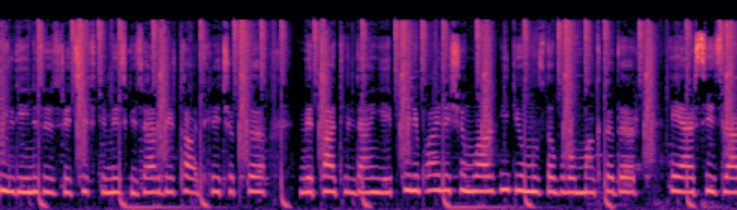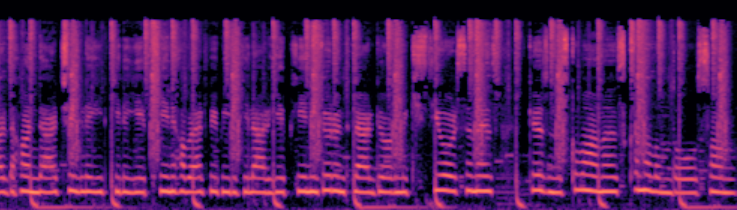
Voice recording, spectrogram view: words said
Bildiğiniz üzere çiftimiz güzel bir tatile çıktı ve tatilden yepyeni paylaşımlar videomuzda bulunmaktadır. Eğer sizler de Hande Erçel ile ilgili yepyeni haber ve bilgiler, yepyeni görüntüler görmek istiyorsanız gözünüz kulağınız kanalımda olsun.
